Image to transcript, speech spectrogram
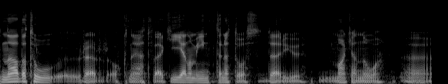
datorer och nätverk genom internet då, där ju man kan nå eh,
